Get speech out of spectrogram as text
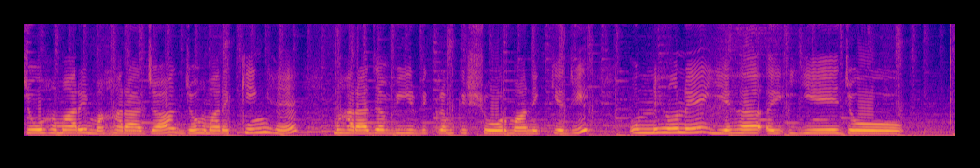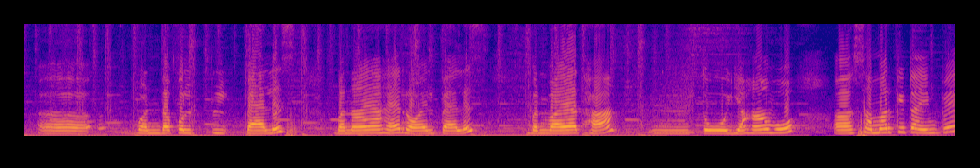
जो हमारे महाराजा जो हमारे किंग हैं महाराजा वीर विक्रम किशोर माणिक्य जी उन्होंने यह ये जो वंडरफुल पैलेस बनाया है रॉयल पैलेस बनवाया था। तो यहाँ वो समर के टाइम पे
